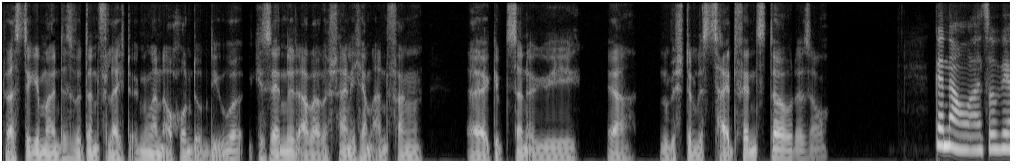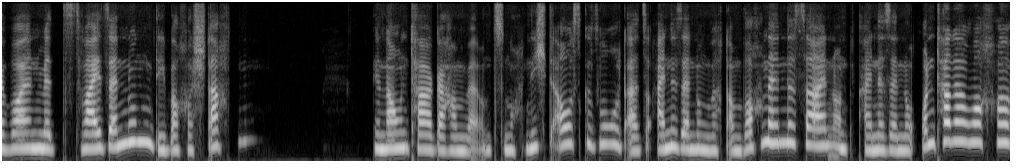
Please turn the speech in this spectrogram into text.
du hast ja gemeint, es wird dann vielleicht irgendwann auch rund um die Uhr gesendet, aber wahrscheinlich am Anfang äh, gibt es dann irgendwie ja, ein bestimmtes Zeitfenster oder so? Genau, also wir wollen mit zwei Sendungen die Woche starten. Genauen Tage haben wir uns noch nicht ausgesucht. Also eine Sendung wird am Wochenende sein und eine Sendung unter der Woche.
